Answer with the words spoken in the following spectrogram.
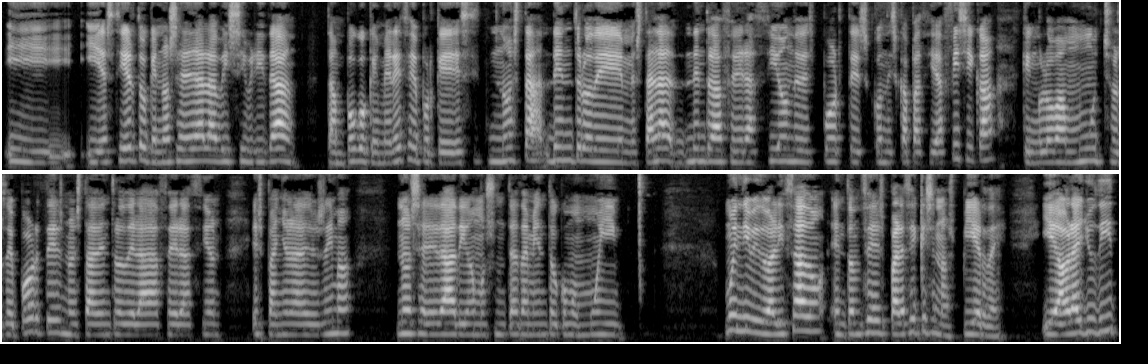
Y, y es cierto que no se le da la visibilidad tampoco que merece porque no está dentro de está dentro de la Federación de Deportes con Discapacidad Física, que engloba muchos deportes, no está dentro de la Federación Española de Esgrima, no se le da, digamos, un tratamiento como muy muy individualizado, entonces parece que se nos pierde. Y ahora Judith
